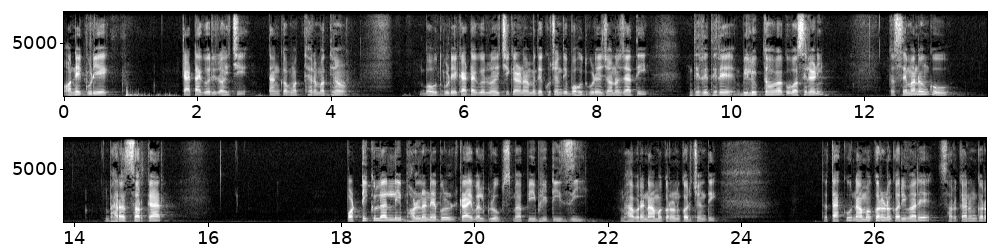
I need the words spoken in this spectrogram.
ଅନେକ ଗୁଡ଼ିଏ କ୍ୟାଟାଗୋରୀ ରହିଛି। ତାଙ୍କ ମଧ୍ୟରେ ମଧ୍ୟ ବହୁତ ଗୁଡ଼ିଏ କ୍ୟାଟାଗୋରୀ ରହିଛି କାରଣ ଆମେ ଦେଖୁଛନ୍ତି ବହୁତ ଗୁଡ଼ିଏ ଜନଜାତି ଧୀରେ ଧୀରେ ବିଲୁପ୍ତ ହେବାକୁ ବସିଲେଣି। ତ ସେମାନଙ୍କୁ ଭାରତ ସରକାର ପର୍ଟିକୁଲାରଲି ଭଲନେବୁଲ ଟ୍ରାଇବାଲ ଗ୍ରୁପ୍ସ ବା ପି ଭି ଟି ଜି ଭାବରେ ନାମକରଣ କରିଛନ୍ତି। ତ ତାକୁ ନାମକରଣ କରିବାରେ ସରକାରଙ୍କର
